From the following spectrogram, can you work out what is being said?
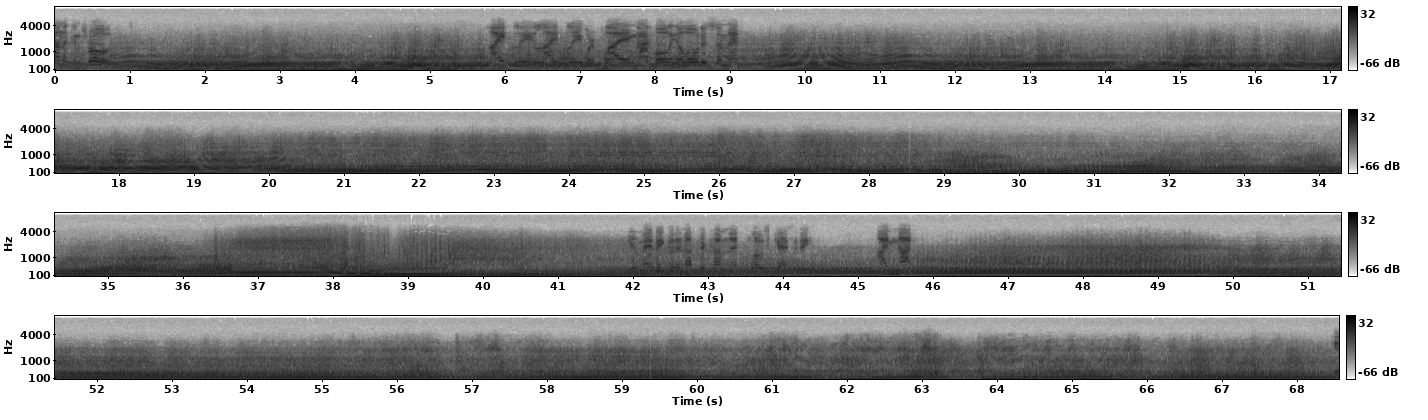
On the controls. Lightly, lightly, we're flying, not hauling a load of cement. You may be good enough to come that close, Cassidy. I'm not.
